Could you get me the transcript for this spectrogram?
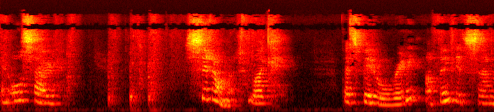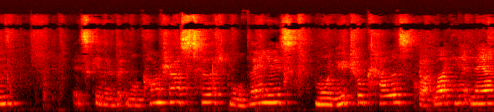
And also sit on it, like that's better already. I think it's um, it's given a bit more contrast to it, more values, more neutral colours, quite liking it now.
